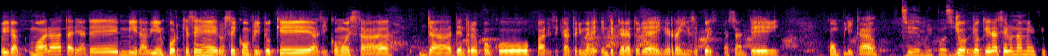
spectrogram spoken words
oiga, me voy a dar la tarea de mirar bien por qué se generó ese conflicto que, así como está ya dentro de poco, parece que va a terminar en declaratoria de guerra y eso pues es bastante complicado. sí, es muy posible. Yo, yo quiero hacer una mención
